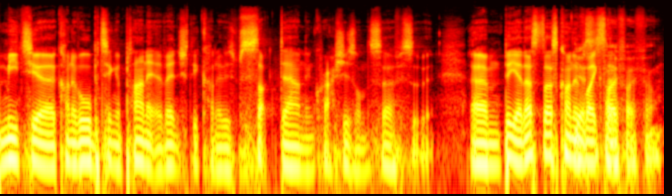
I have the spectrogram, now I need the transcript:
meteor kind of orbiting a planet eventually kind of is sucked down and crashes on the surface of it um, but yeah that's that's kind of like sci-fi film.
